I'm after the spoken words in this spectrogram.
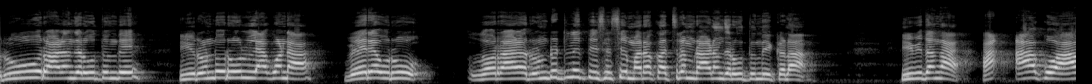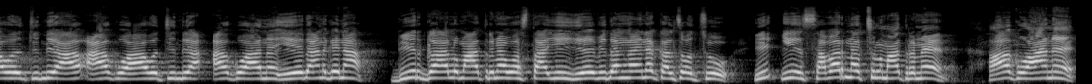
రూ రావడం జరుగుతుంది. ఈ రెండు రూలు లేకుండా వేరే రూ రా రెండింటిని తీసేసి మరొక అక్షరం రావడం జరుగుతుంది ఇక్కడ. ఈ విధంగా ఆకు ఆ వచ్చింది ఆ- ఆకు ఆ వచ్చింది ఆకు ఆ ఏ దానికైనా దీర్ఘాలు మాత్రమే వస్తాయి. ఏ విధంగా అయినా కలిసవచ్చు ఈ ఈ సవర్ణచ్చులు మాత్రమే. ఆకు ఆనే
